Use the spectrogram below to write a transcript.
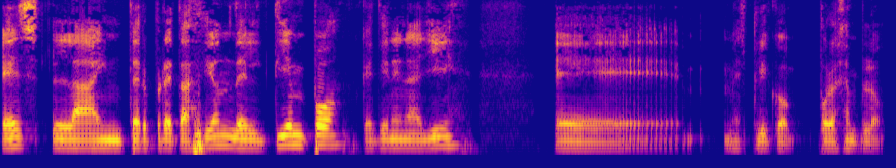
es la interpretación del tiempo que tienen allí eh, me explico, por ejemplo,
